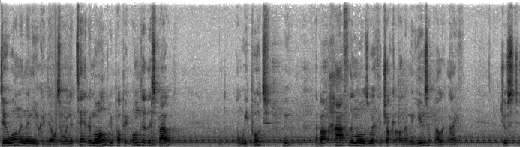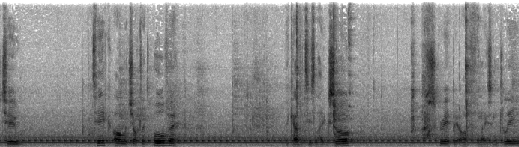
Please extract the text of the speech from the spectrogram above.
do one and then you can do one. So when I take the mould, we pop it under the spout and we put we, about half the mould's worth of chocolate on and we use a palette knife just to take all the chocolate over the cavities like so. Scrape it off nice and clean.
